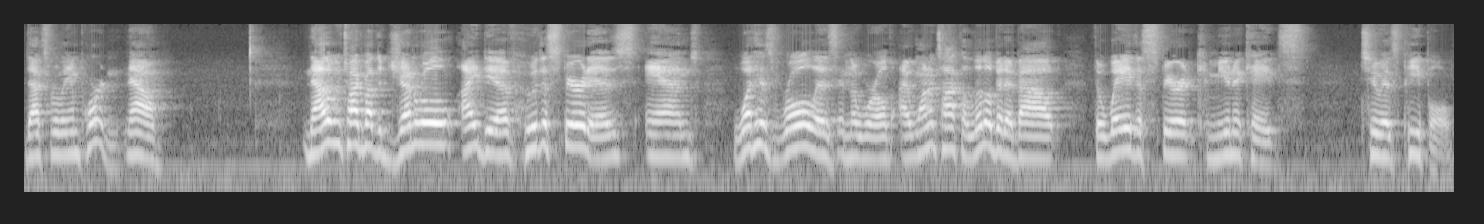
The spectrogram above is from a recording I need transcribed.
that's really important. Now, now that we've talked about the general idea of who the Spirit is and what his role is in the world, I want to talk a little bit about the way the Spirit communicates to his people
